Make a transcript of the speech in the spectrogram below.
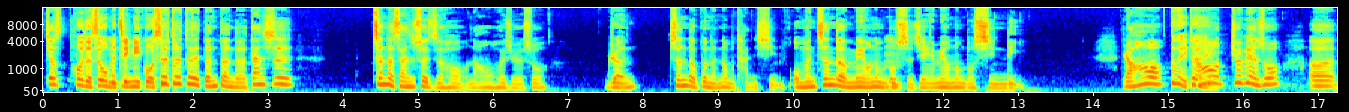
就 或者是我们经历过什么，对对对，等等的。但是真的三十岁之后，然后会觉得说，人真的不能那么贪心，我们真的没有那么多时间，嗯、也没有那么多心力。然后对对，然后就变成说，呃，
